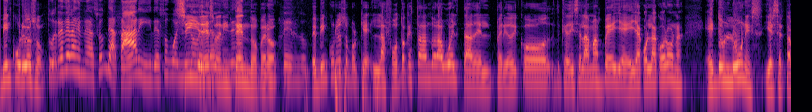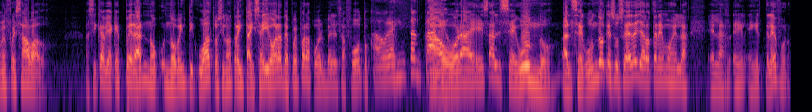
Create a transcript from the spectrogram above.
bien curioso. Tú eres de la generación de Atari, de esos juegos. Sí, de eso, de Nintendo, pero es bien curioso porque la foto que está dando la vuelta del periódico que dice la más bella, ella con la corona, es de un lunes y el certamen fue sábado. Así que había que esperar no, no 24, sino 36 horas después para poder ver esa foto. Ahora es instantáneo. Ahora es al segundo. Al segundo que sucede ya lo tenemos en, la, en, la, en, el teléfono.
